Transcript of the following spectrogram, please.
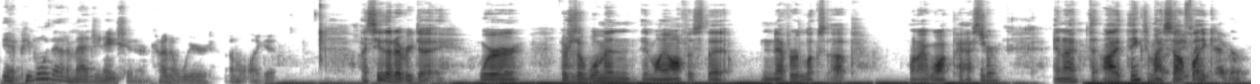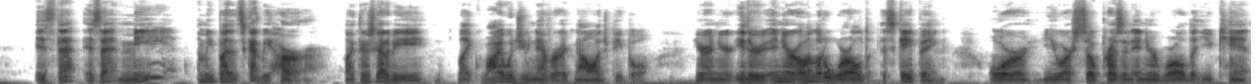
Yeah, people without imagination are kind of weird. I don't like it. I see that every day. Where there's a woman in my office that never looks up when I walk past her, and I th- I think to myself like, Ever. is that is that me? I mean, but it's got to be her. Like, there's got to be like, why would you never acknowledge people? You're in your either in your own little world escaping, or you are so present in your world that you can't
